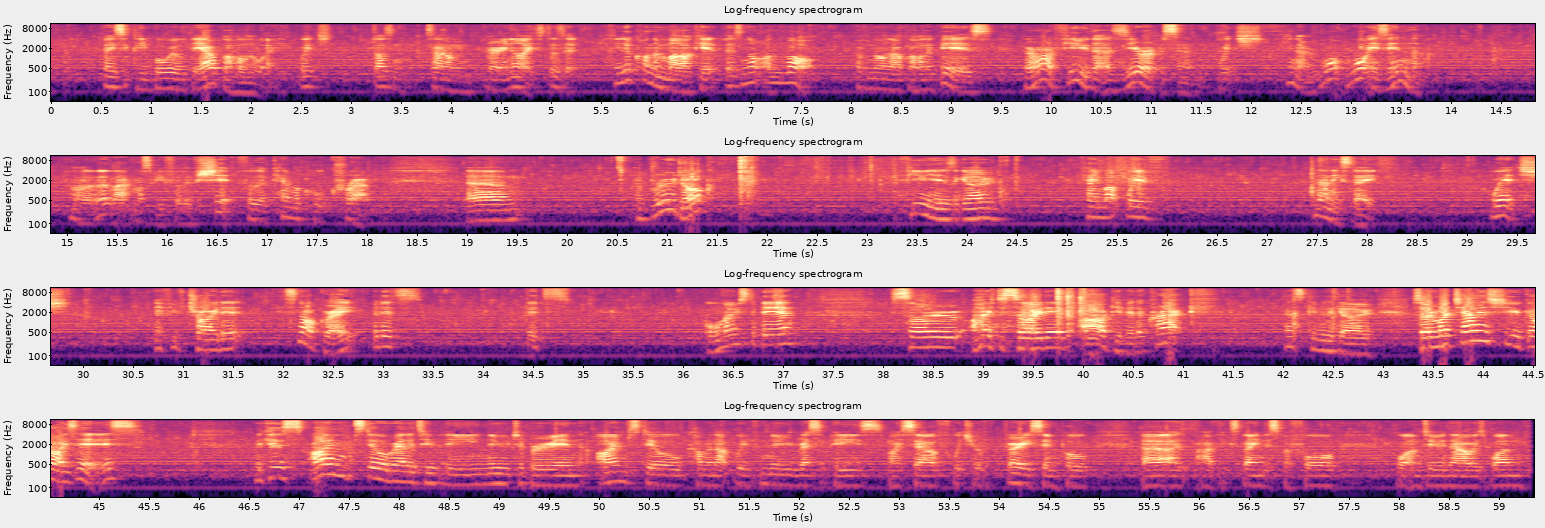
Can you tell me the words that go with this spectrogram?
basically boiled the alcohol away, which doesn't sound very nice, does it? You look on the market, there's not a lot of non-alcoholic beers. There are a few that are 0%, which, you know, what what is in that? Oh, that must be full of shit, full of chemical crap. Um, a Brewdog, a few years ago, came up with Nanny State, which, if you've tried it, it's not great, but it's it's almost a beer. So I decided I'll give it a crack. Let's give it a go. So my challenge to you guys is, because I'm still relatively new to brewing, I'm still coming up with new recipes myself, which are very simple. Uh, I've explained this before. What I'm doing now is one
